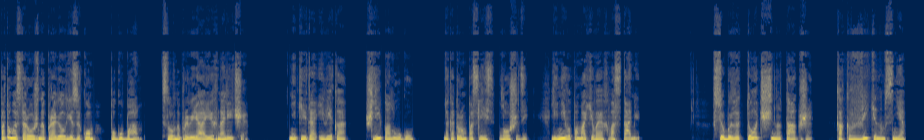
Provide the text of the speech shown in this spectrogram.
Потом осторожно провел языком по губам, словно проверяя их наличие. Никита и Вика шли по лугу, на котором паслись лошади, лениво помахивая хвостами. Все было точно так же, как в Викином сне.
